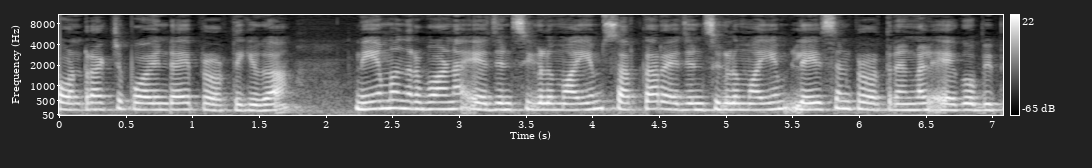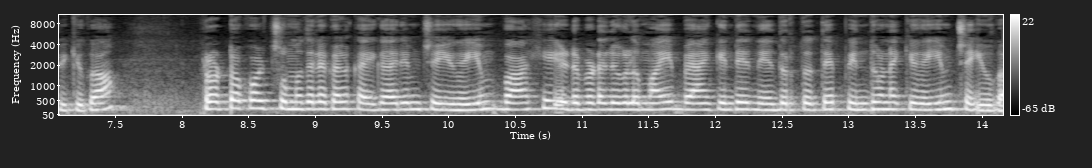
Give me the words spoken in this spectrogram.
കോൺട്രാക്ട് പോയിന്റായി പ്രവർത്തിക്കുക. നിയമനിർവഹണ ഏജൻസികളുമായും സർക്കാർ ഏജൻസികളുമായും ലേസൺ പ്രവർത്തനങ്ങൾ ഏകോപിപ്പിക്കുക. പ്രോട്ടോകോൾ ചുമതലകൾ കൈകാര്യം ചെയ്യുകയും ബാഹ്യ ഇടപെടലുകളുമായി ബാങ്കിന്റെ നേതൃത്വത്തെ പിന്തുണയ്ക്കുകയും ചെയ്യുക.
